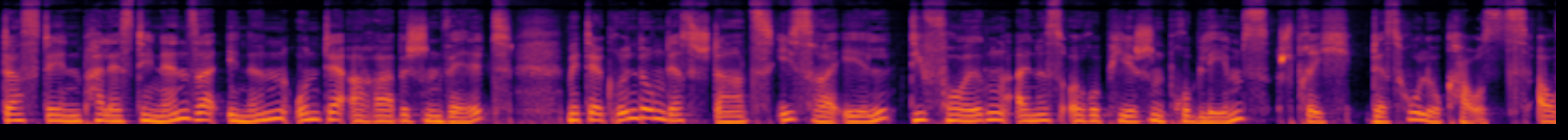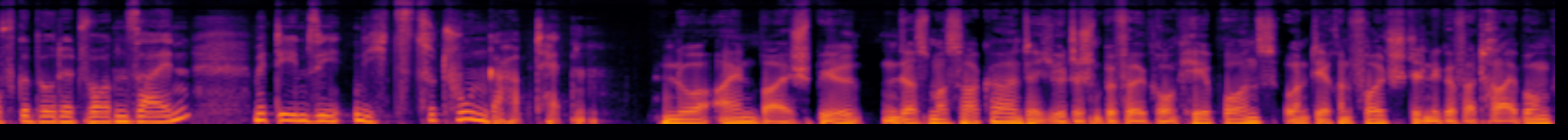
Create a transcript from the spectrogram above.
dass den Palästinenserinnen und der arabischen Welt mit der Gründung des Staats Israel die Folgen eines europäischen Problems, sprich des Holocausts, aufgebürdet worden seien, mit dem sie nichts zu tun gehabt hätten. Nur ein Beispiel, das Massaker der jüdischen Bevölkerung Hebrons und deren vollständige Vertreibung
